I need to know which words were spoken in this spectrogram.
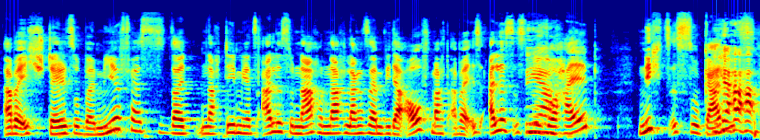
Aber ich stelle so bei mir fest, seit, nachdem jetzt alles so nach und nach langsam wieder aufmacht, aber ist, alles ist nur ja. so halb Nichts ist so ganz. Ja,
